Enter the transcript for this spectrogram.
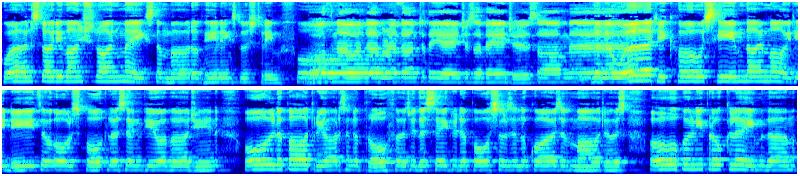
whence thy divine shrine makes the myrrh of healings to stream forth. Both now and ever, and unto the ages of ages. Amen. The noetic host hymn thy mighty deeds, O all spotless and pure Virgin. All the patriarchs and the prophets with the sacred apostles and the choirs of martyrs openly proclaim them,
